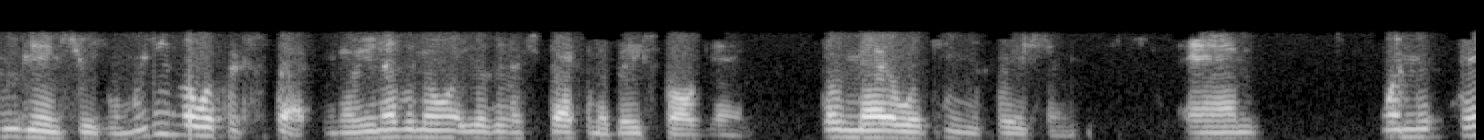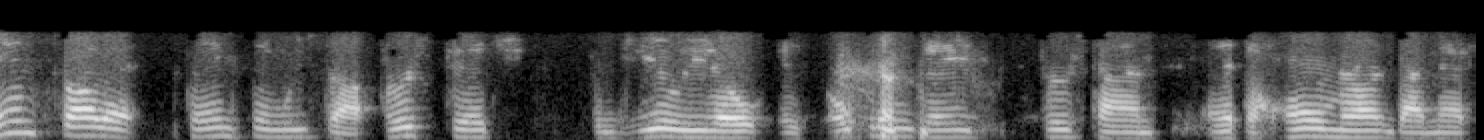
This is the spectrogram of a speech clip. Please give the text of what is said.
two game series when we didn't know what to expect. You know, you never know what you're going to expect in a baseball game. Doesn't matter what team you're facing. And when the fans saw that same thing we saw, first pitch from Giolito is opening day first time, and it's a home run by Max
